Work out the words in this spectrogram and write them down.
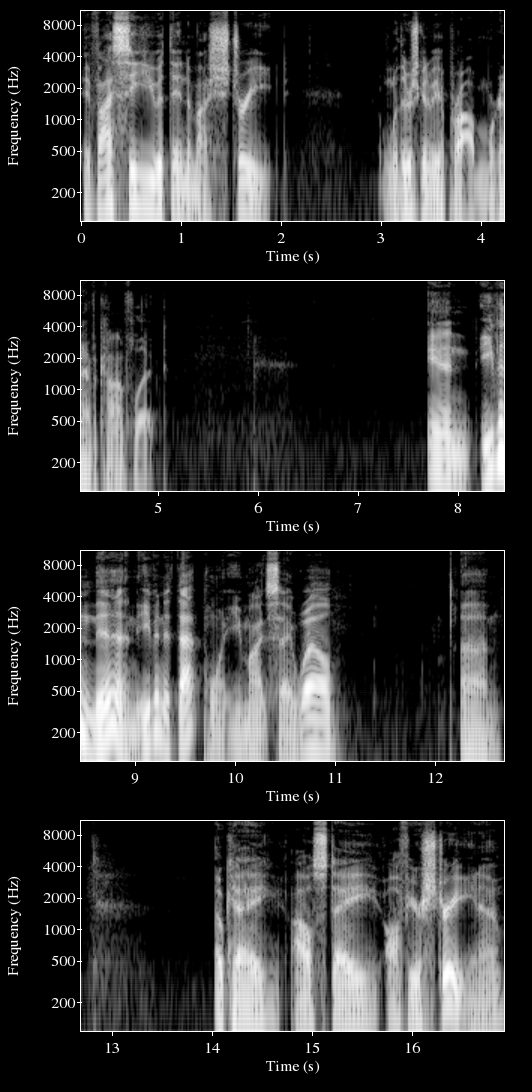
if I see you at the end of my street, well, there's going to be a problem. We're going to have a conflict. And even then, even at that point, you might say, well, um, okay, I'll stay off your street, you know.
